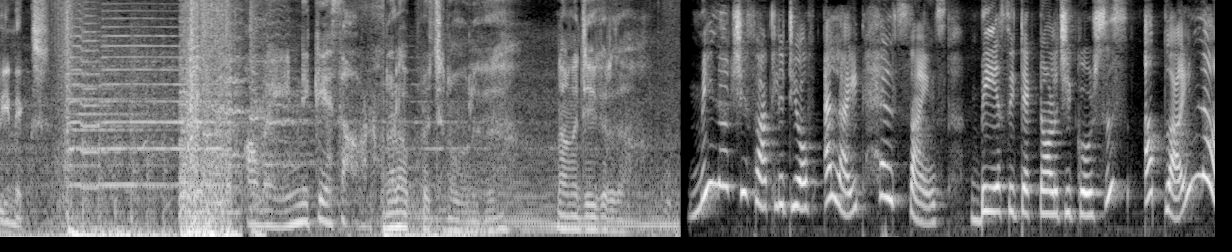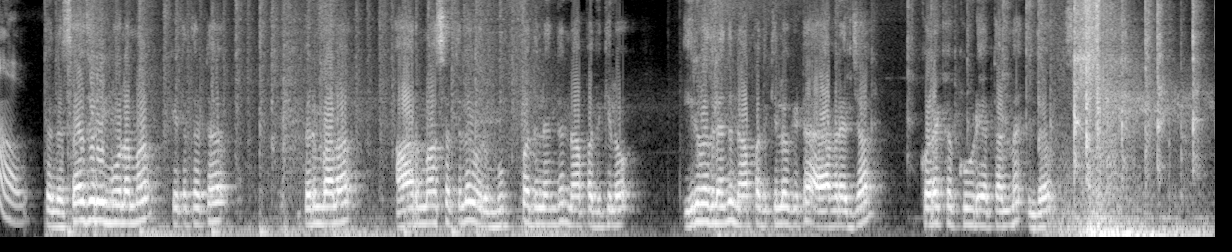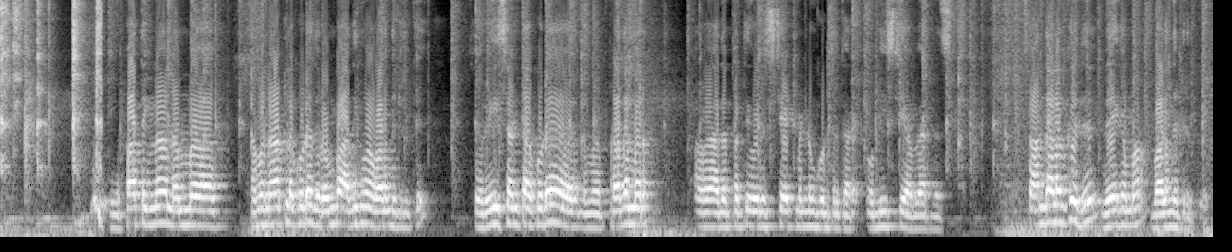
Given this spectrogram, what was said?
Phoenix அவன் இன்னைக்கே சாவணும். என்னடா பிரச்சனை உங்களுக்கு? நாங்கள் ஜெயிக்கிறதா? Meenakshi Faculty of Allied Health Science, BSc Technology courses apply now. இந்த சர்ஜரி மூலமாக கிட்டத்தட்ட பெரும்பாலும் ஆறு மாசத்துல ஒரு முப்பதுலேருந்து நாற்பது கிலோ இருபதுலேருந்து நாற்பது கிலோ கிட்ட ஆவரேஜாக குறைக்கக்கூடிய தன்மை இந்த நீங்கள் பார்த்தீங்கன்னா நம்ம நம்ம நாட்டில் கூட இது ரொம்ப அதிகமாக வளர்ந்துட்டு இருக்கு. ஸோ ரீசெண்டாக கூட நம்ம பிரதமர் அவர் அதை பற்றி ஒரு ஸ்டேட்மெண்ட்டும் கொடுத்துருக்காரு. ஒபிசிட்டி அவேர்னஸ் ஸோ அந்த அளவுக்கு இது வேகமாக வளர்ந்துட்டு இருக்கு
